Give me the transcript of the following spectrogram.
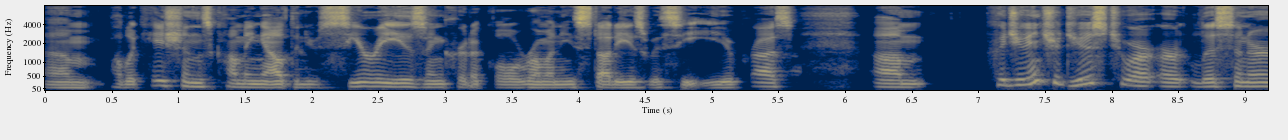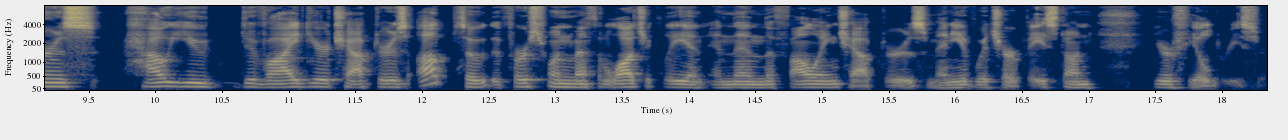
um, publications coming out, the new series in critical Romani studies with CEU Press. Um, could you introduce to our, our, listeners how you divide your chapters up? So the first one methodologically, and, and then the following chapters, many of which are based on your field research.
